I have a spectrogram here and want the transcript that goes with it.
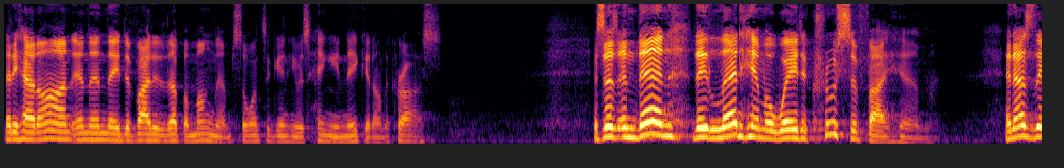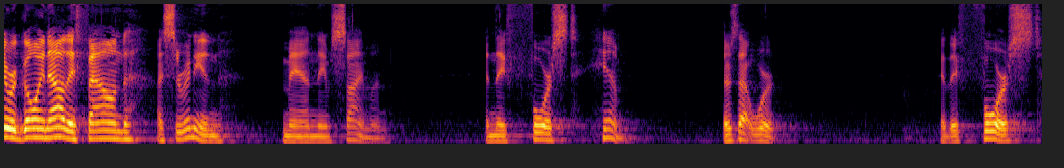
that he had on, and then they divided it up among them. So once again, he was hanging naked on the cross. It says, And then they led him away to crucify him. And as they were going out, they found a Cyrenian man named Simon, and they forced him. There's that word. And they forced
